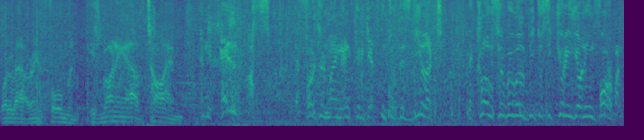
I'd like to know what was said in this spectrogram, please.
What about our informant? He's running out of time. And help us! The further my men can get into this village, the closer we will be to securing your informant.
